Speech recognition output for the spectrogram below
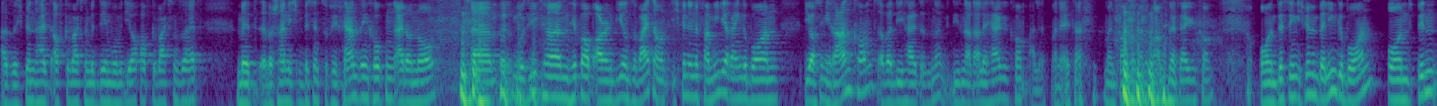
Also ich bin halt aufgewachsen mit dem, womit ihr auch aufgewachsen seid. Mit äh, wahrscheinlich ein bisschen zu viel Fernsehen gucken, I don't know. ähm, Musik hören, Hip-Hop, RB und so weiter. Und ich bin in eine Familie reingeboren, die aus dem Iran kommt, aber die halt, also, ne, die sind halt alle hergekommen, alle, meine Eltern, mein Vater, meine Mom sind halt hergekommen. Und deswegen, ich bin in Berlin geboren und bin,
